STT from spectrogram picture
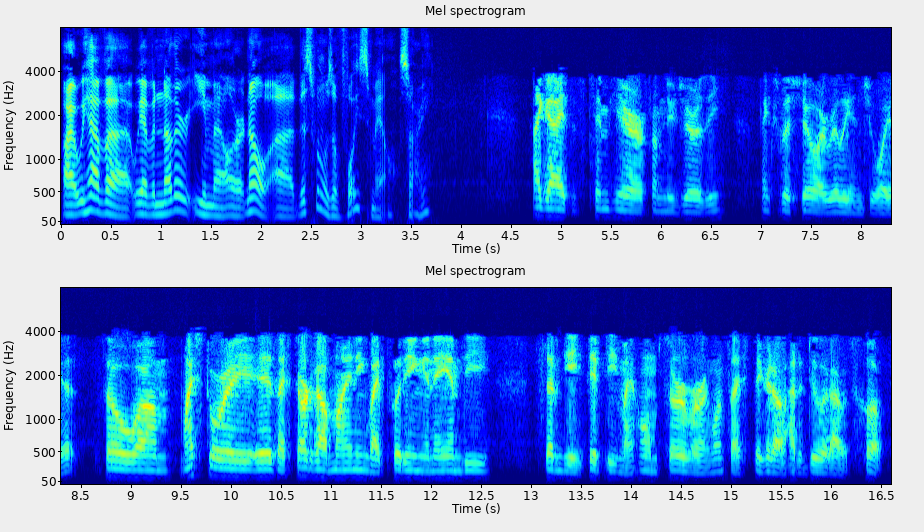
All right, we have uh we have another email or no, uh, this one was a voicemail. Sorry. Hi guys, it's Tim here from New Jersey. Thanks for the show. I really enjoy it. So um, my story is I started out mining by putting an AMD 7850 in my home server, and once I figured out how to do it, I was hooked.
